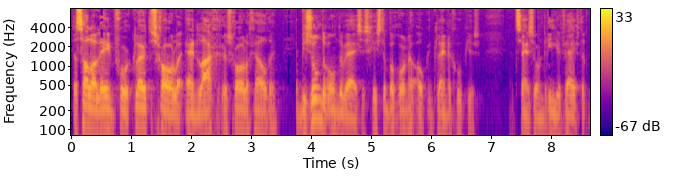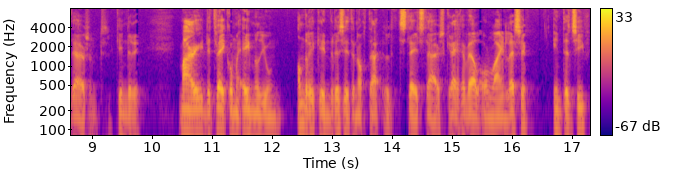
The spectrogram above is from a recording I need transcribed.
Dat zal alleen voor kleuterscholen en lagere scholen gelden. Het bijzonder onderwijs is gisteren begonnen, ook in kleine groepjes. Het zijn zo'n 53.000 kinderen. Maar de 2,1 miljoen andere kinderen zitten nog steeds thuis, krijgen wel online lessen, intensief.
